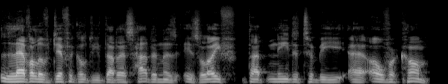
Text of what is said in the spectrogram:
level of difficulty that has had in his, his life that needed to be uh, overcome,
